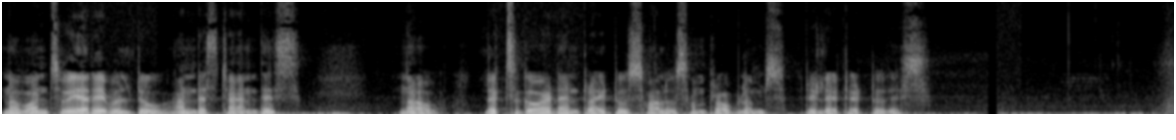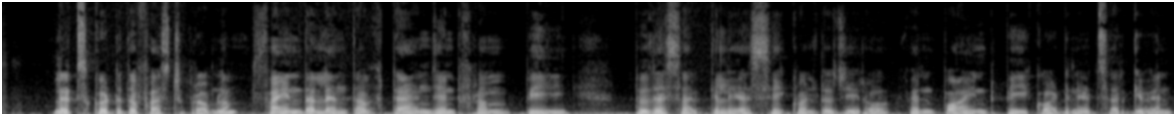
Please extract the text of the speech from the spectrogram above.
Now once we are able to understand this, now let's go ahead and try to solve some problems related to this. Let's go to the first problem. Find the length of tangent from P to the circle S equal to 0 when point P coordinates are given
